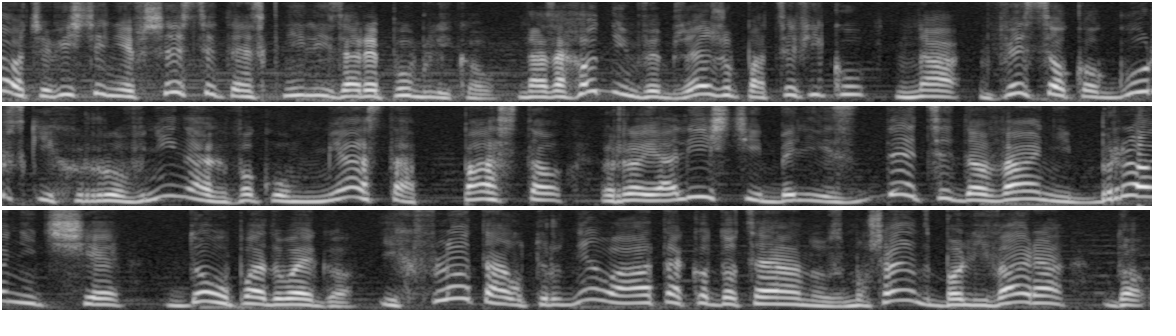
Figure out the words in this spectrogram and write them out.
Ale oczywiście nie wszyscy tęsknili za republiką. Na zachodnim wybrzeżu Pacyfiku, na wysokogórskich równinach wokół miasta Pasto, rojaliści byli zdecydowani bronić się do upadłego. Ich flota utrudniała atak od oceanu, zmuszając Boliwara do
